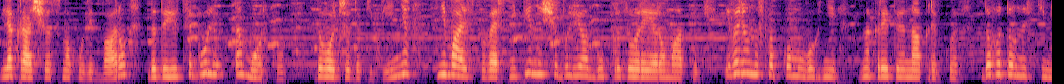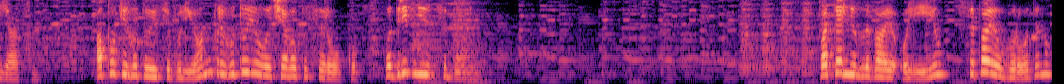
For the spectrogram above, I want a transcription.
Для кращого смаку відвару додаю цибулю та моркву, доводжу до кипіння, знімаю з поверхні піну, щоб бульйон був прозорий і ароматний, і варю на слабкому вогні з накритою накривкою до готовності м'яса. А поки готується бульйон, приготую овочеву пасировку, подрібнюю цибулю. В пательню вливаю олію, всипаю городину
